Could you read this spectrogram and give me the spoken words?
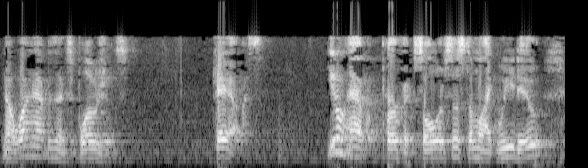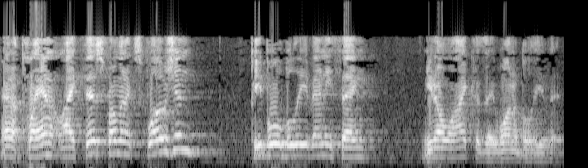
No, what happens in explosions? Chaos. You don't have a perfect solar system like we do, and a planet like this from an explosion. People will believe anything. You know why? Because they want to believe it.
